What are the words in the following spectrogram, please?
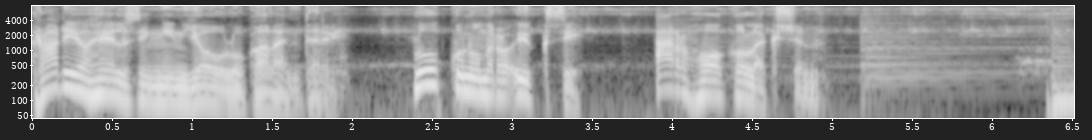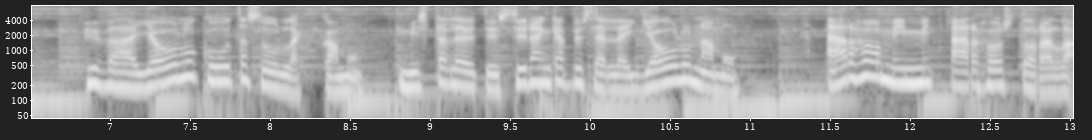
Radio Helsingin joulukalenteri. Luukku numero yksi. RH Collection. Hyvää joulukuuta sulle, Kamu. Mistä löytyy sydänkäpyselle joulunamu? RH Mimmit RH Storella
